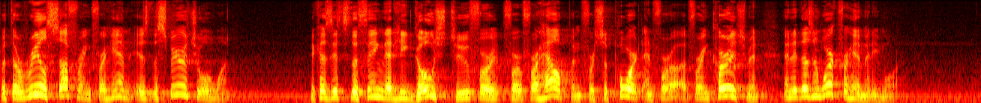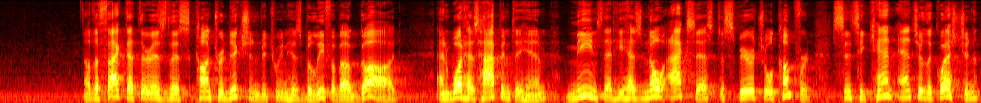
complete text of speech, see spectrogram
but the real suffering for him is the spiritual one. Because it's the thing that he goes to for, for, for help and for support and for, uh, for encouragement, and it doesn't work for him anymore. Now the fact that there is this contradiction between his belief about God and what has happened to him means that he has no access to spiritual comfort. Since he can't answer the question,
